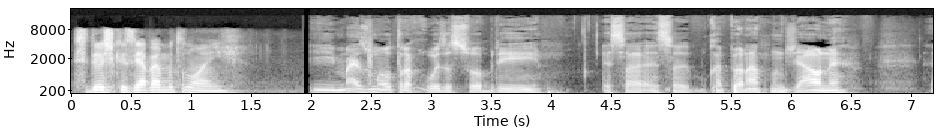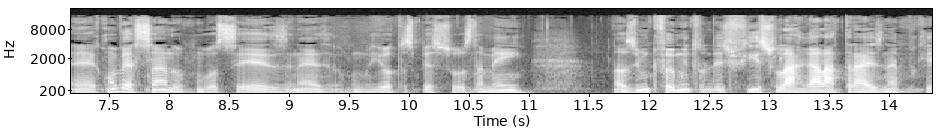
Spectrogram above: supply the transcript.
se Deus quiser vai muito longe. E mais uma outra coisa sobre essa, essa, o campeonato mundial, né? É, conversando com vocês né, e outras pessoas também, nós vimos que foi muito difícil largar lá atrás, né? Porque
